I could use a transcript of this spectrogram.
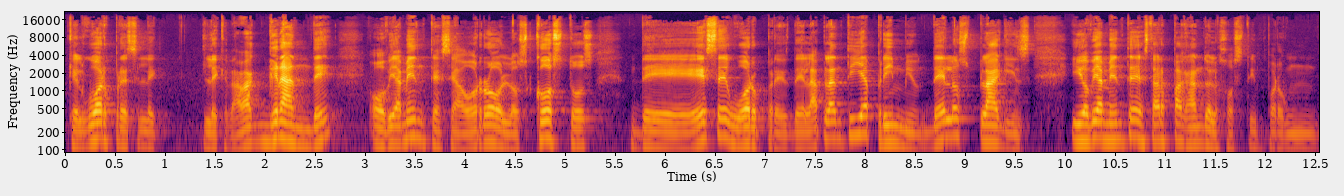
que el WordPress le, le quedaba grande, obviamente se ahorró los costos de ese WordPress, de la plantilla premium, de los plugins y obviamente estar pagando el hosting por un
